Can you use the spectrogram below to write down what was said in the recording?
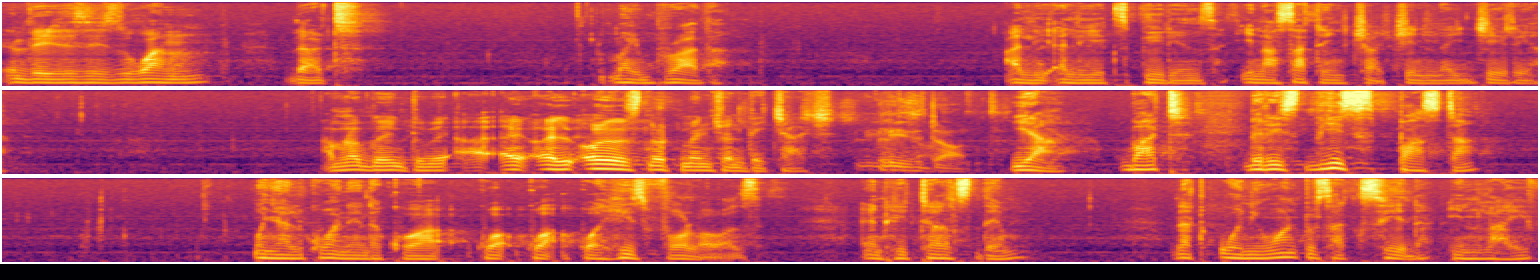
and there is one that my brother Ali Ali experience in a certain church in Nigeria. I'm not going to. I, I- I'll always not mention the church. Please don't. Yeah, but there is this pastor mwenye alikuwa anaenda kwa, kwa, kwa, kwa his followers and he tells them that when you want to succeed in life,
